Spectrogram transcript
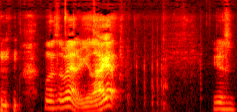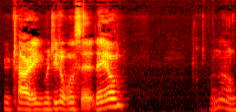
What's the matter? You like it? You're tired of eating, but you don't want to set it down? I know.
